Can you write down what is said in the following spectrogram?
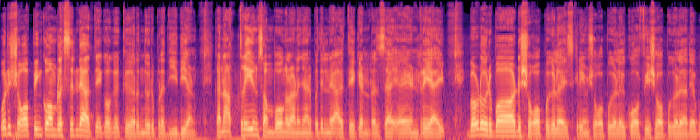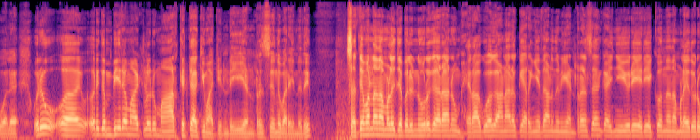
ഒരു ഷോപ്പിംഗ് കോംപ്ലക്സിന്റെ അകത്തേക്കൊക്കെ കയറുന്ന ഒരു പ്രതീതിയാണ്. കാരണം അത്രയും സംഭവങ്ങളാണ് ഞാനിപ്പോൾ ഇതിന്റെ അകത്തേക്ക് എൻട്രൻസ് എൻട്രി ആയി. ഇപ്പോൾ അവിടെ ഒരുപാട് ഷോപ്പുകൾ ഐസ്ക്രീം ഷോപ്പുകൾ കോഫി ഷോപ്പുകൾ അതേപോലെ ഒരു ഒരു ഗംഭീരമായിട്ടുള്ള ഒരു മാർക്കറ്റാക്കി മാറ്റിയിട്ടുണ്ട് ഈ എൻട്രൻസ് എന്ന് പറയുന്നത്. സത്യം പറഞ്ഞാൽ നമ്മൾ ജബലുന്നൂർ കയറാനും ഹെറാഗുവ കാണാനൊക്കെ ഇറങ്ങിയതാണെന്നുണ്ടെങ്കിൽ എൻട്രൻസ് കഴിഞ്ഞ് ഈ ഒരു ഏരിയയ്ക്ക് വന്ന് നമ്മൾ ഏതൊരു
